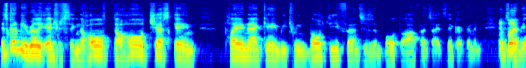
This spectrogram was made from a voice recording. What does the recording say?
It's going to be really interesting. The whole the whole chess game playing that game between both defenses and both offense, I think are going to It's gonna but be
